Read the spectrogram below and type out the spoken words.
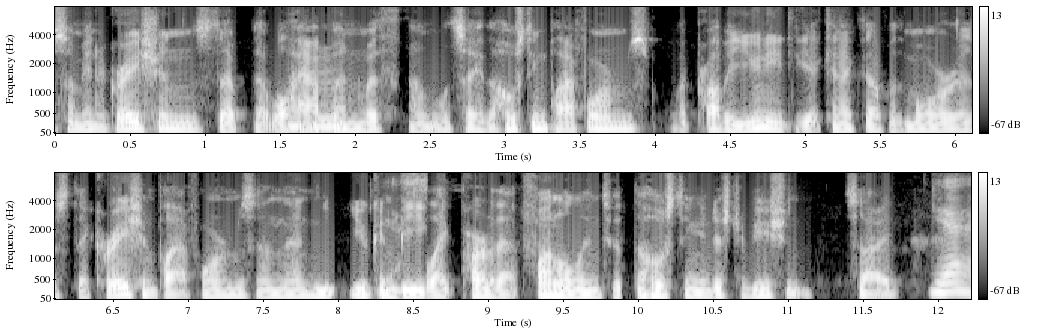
some integrations that, that will mm-hmm. happen with um, let's say the hosting platforms what probably you need to get connected up with more is the creation platforms and then you can yes. be like part of that funnel into the hosting and distribution side yeah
